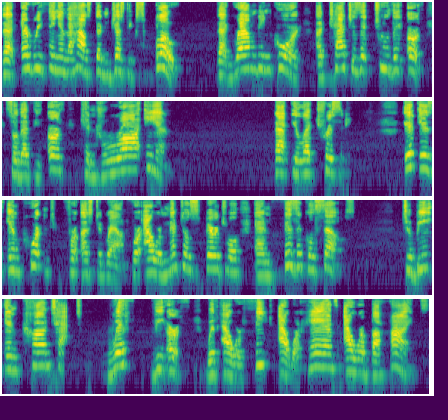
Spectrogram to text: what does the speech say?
that everything in the house doesn't just explode. That grounding cord attaches it to the earth so that the earth can draw in that electricity. It is important for us to ground, for our mental, spiritual, and physical selves to be in contact with the earth, with our feet, our hands, our behinds.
